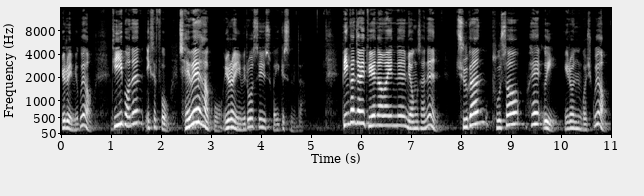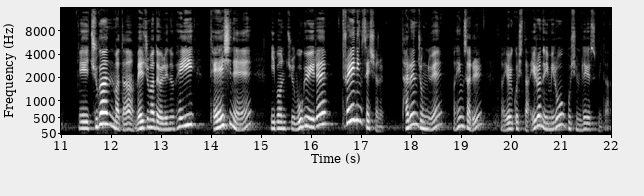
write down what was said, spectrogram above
이런 의미고요. D번은 except for 제외하고 이런 의미로 쓰일 수가 있겠습니다. 빈칸 자리 뒤에 나와 있는 명사는 주간, 부서, 회의 이런 것이고요. 이 주간마다 매주마다 열리는 회의 대신에 이번 주 목요일에 트레이닝 세션을 다른 종류의 행사를 열 것이다. 이런 의미로 보시면 되겠습니다.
